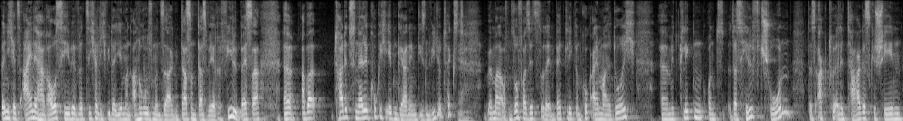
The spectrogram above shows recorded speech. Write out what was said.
wenn ich jetzt eine heraushebe, wird sicherlich wieder jemand anrufen und sagen, das und das wäre viel besser. Äh, aber traditionell gucke ich eben gerne in diesen Videotext, ja. wenn man auf dem Sofa sitzt oder im Bett liegt und gucke einmal durch äh, mit Klicken und das hilft schon, das aktuelle Tagesgeschehen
